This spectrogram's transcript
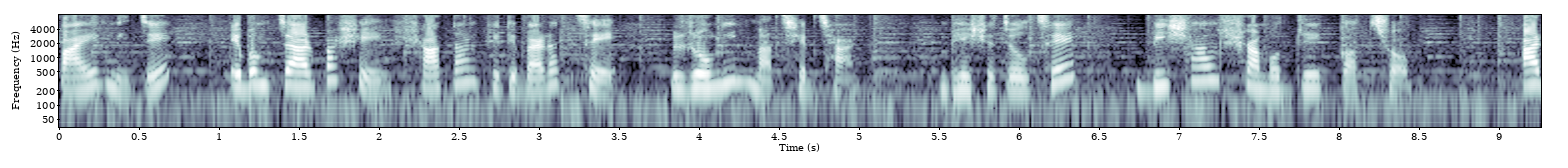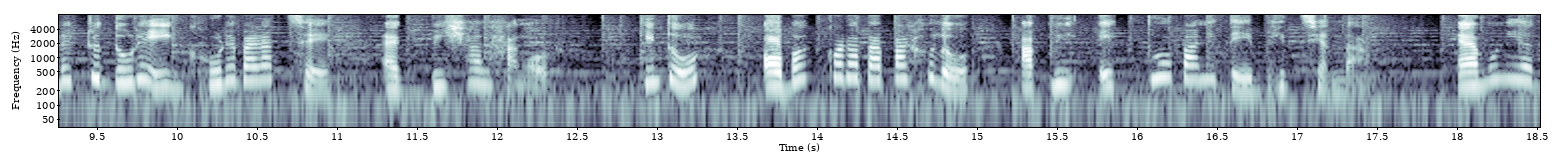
পায়ের নিচে এবং চারপাশে সাঁতার কেটে বেড়াচ্ছে রঙিন মাছের ঝাঁক। ভেসে চলছে বিশাল সামুদ্রিক কচ্ছপ। আর একটু দূরেই ঘুরে বেড়াচ্ছে এক বিশাল হাঙর। কিন্তু অবাক করা ব্যাপার হলো, আপনি একটুও পানিতে ভিজছেন না। এমনই এক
